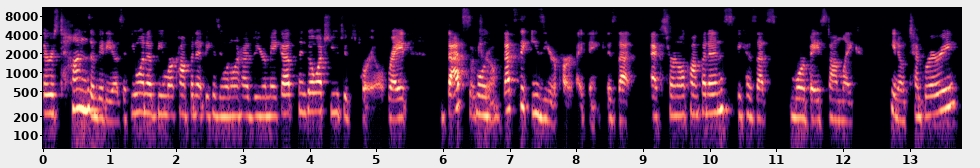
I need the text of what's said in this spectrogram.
there's tons of videos. If you want to be more confident because you want to learn how to do your makeup, then go watch YouTube tutorial, right? That's so more, that's the easier part, I think, is that external confidence because that's more based on like, you know, temporary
